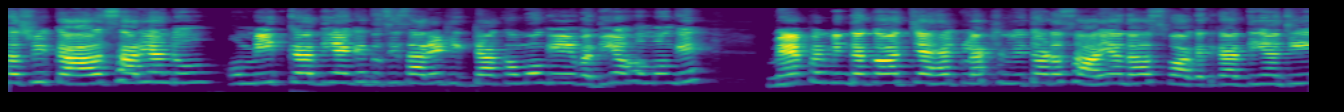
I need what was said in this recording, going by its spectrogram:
ਸਤਿ ਸ਼੍ਰੀ ਅਕਾਲ ਸਾਰਿਆਂ ਨੂੰ। ਉਮੀਦ ਕਰਦੀ ਹਾਂ ਕਿ ਤੁਸੀਂ ਸਾਰੇ ਠੀਕ ਠਾਕ ਹੋਵੋਗੇ, ਵਧੀਆ ਹੋਵੋਗੇ। ਮੈਂ ਪਰਮਿੰਦਰ ਕੌਰ, ਚਹਿਲ ਕਲੈਕਸ਼ਨ ਵਿੱਚ ਤੁਹਾਡਾ ਸਾਰਿਆਂ ਦਾ ਸਵਾਗਤ ਕਰਦੀ ਹਾਂ ਜੀ।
